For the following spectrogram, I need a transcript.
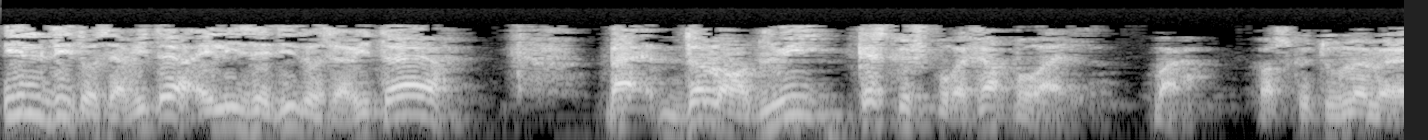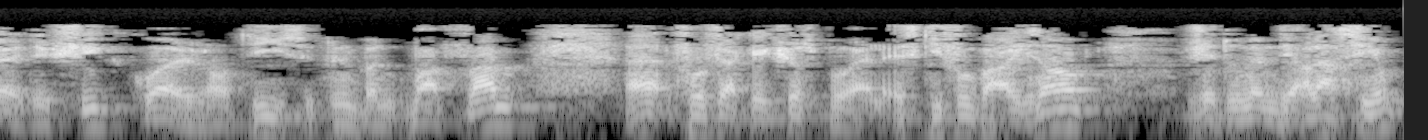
il dit au serviteur, Élisée dit au serviteur, ben, demande-lui, qu'est-ce que je pourrais faire pour elle? Voilà. Parce que tout de même, elle a été chic, quoi, gentille, c'est une bonne brave femme, hein, faut faire quelque chose pour elle. Est-ce qu'il faut, par exemple, j'ai tout de même des relations,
